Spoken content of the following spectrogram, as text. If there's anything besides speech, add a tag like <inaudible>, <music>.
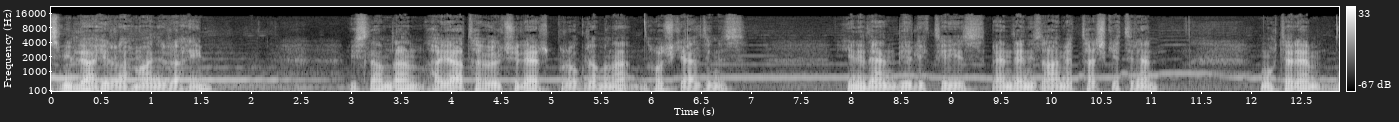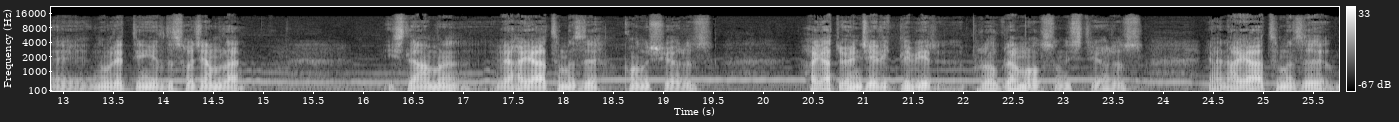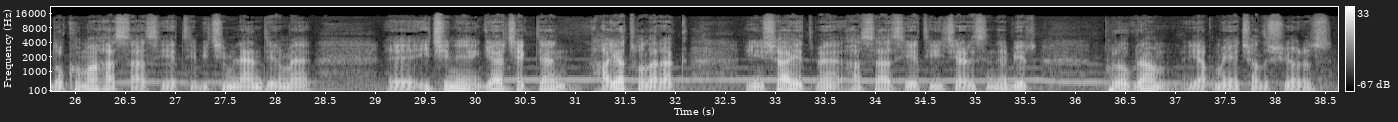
Bismillahirrahmanirrahim. İslam'dan Hayata Ölçüler programına hoş geldiniz. Yeniden birlikteyiz. Bendeniz Ahmet Taş getiren muhterem e, Nurettin Yıldız hocamla İslam'ı ve hayatımızı konuşuyoruz. Hayat öncelikli bir program olsun istiyoruz. Yani hayatımızı dokuma hassasiyeti, biçimlendirme, e, içini gerçekten hayat olarak inşa etme hassasiyeti içerisinde bir program yapmaya çalışıyoruz.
